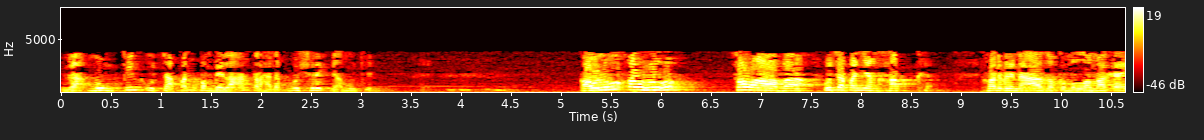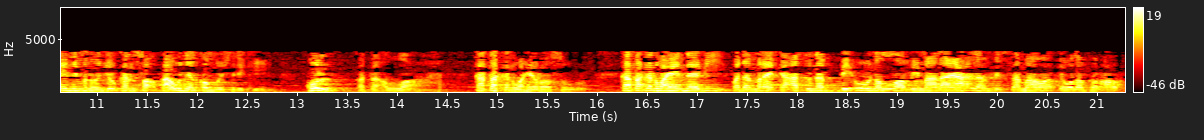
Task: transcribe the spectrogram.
Enggak mungkin ucapan pembelaan terhadap musyrik enggak mungkin. Qaulu qauluhum sawaba ucapan yang hak. Maka ini menunjukkan sok tahunya kaum musyrikin. Qul kata Allah, katakan wahai Rasul, katakan wahai Nabi pada mereka atunabbi'un Allah bima la ya'lam fis samawati fil ard.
